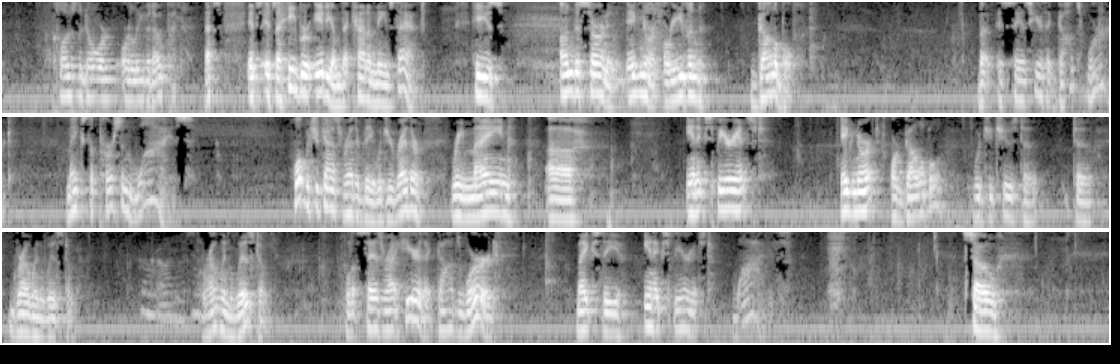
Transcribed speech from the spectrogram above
close the door or leave it open. That's it's it's a Hebrew idiom that kind of means that. He's undiscerning, ignorant, or even gullible. But it says here that God's word makes the person wise. What would you guys rather be? Would you rather remain uh, inexperienced, ignorant, or gullible? Would you choose to to grow in wisdom? Grow in wisdom. Well, it says right here that God's word makes the inexperienced wise. So,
